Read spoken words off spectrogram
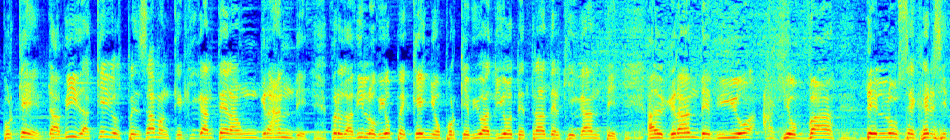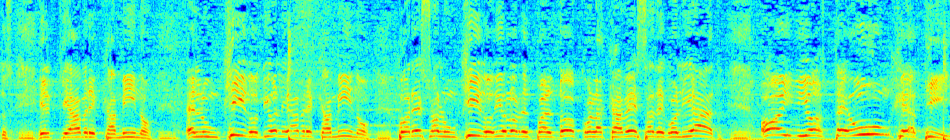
Porque David, aquellos pensaban que el gigante era un grande, pero David lo vio pequeño porque vio a Dios detrás del gigante. Al grande vio a Jehová de los ejércitos, el que abre camino. El ungido, Dios le abre camino. Por eso al ungido Dios lo respaldó con la cabeza de Goliat. Hoy Dios te unge a ti.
